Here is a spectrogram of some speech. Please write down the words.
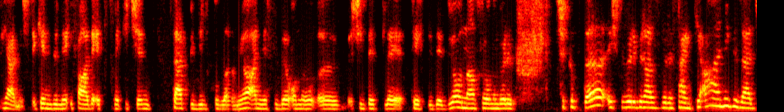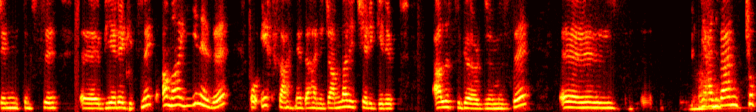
yani işte kendini ifade etmek için sert bir dil kullanıyor. Annesi de onu e, şiddetle tehdit ediyor. Ondan sonra onun böyle çıkıp da işte böyle biraz böyle sanki aa ne güzel cennetimsi e, bir yere gitmek ama yine de o ilk sahnede hani camdan içeri girip Alice'ı gördüğümüzde e, yani ben çok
